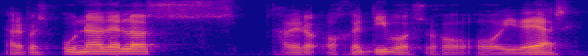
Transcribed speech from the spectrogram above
A ver, pues una de los objetivos o ideas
